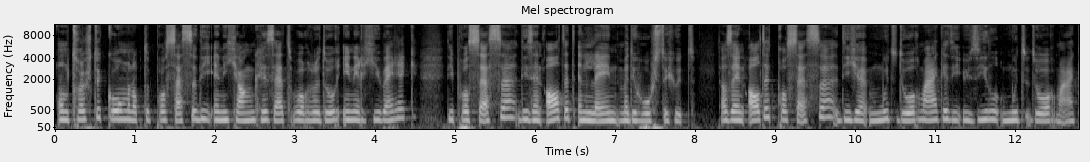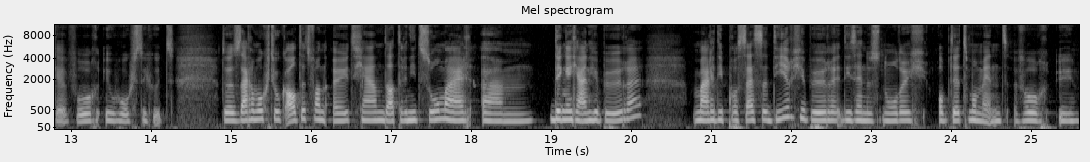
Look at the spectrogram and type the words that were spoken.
Om terug te komen op de processen die in gang gezet worden door energiewerk, die processen die zijn altijd in lijn met je hoogste goed. Dat zijn altijd processen die je moet doormaken, die je ziel moet doormaken voor je hoogste goed. Dus daar mocht je ook altijd van uitgaan dat er niet zomaar um, dingen gaan gebeuren. Maar die processen die er gebeuren, die zijn dus nodig op dit moment voor u.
